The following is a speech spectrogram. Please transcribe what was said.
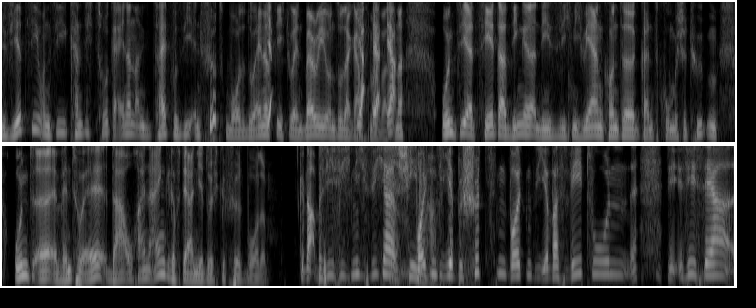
hypnotisiert sie und sie kann sich zurückerinnern an die Zeit, wo sie entführt wurde. Du erinnerst ja. dich, Dwayne Barry und so, da gab's ja, mal was, ne? Und sie erzählt da Dinge, an die sie sich nicht wehren konnte, ganz komische Typen und äh, eventuell da auch ein Eingriff, der an ihr durchgeführt wurde. Genau, aber sie ist sich nicht sicher, wollten sie ihr beschützen, wollten sie ihr was wehtun. Sie, sie ist sehr,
